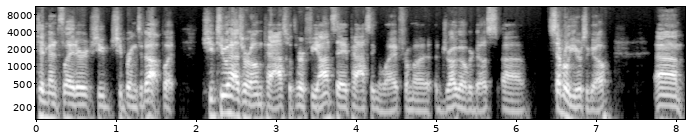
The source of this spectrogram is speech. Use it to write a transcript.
10 minutes later she she brings it up but she too has her own past with her fiance passing away from a, a drug overdose uh several years ago um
